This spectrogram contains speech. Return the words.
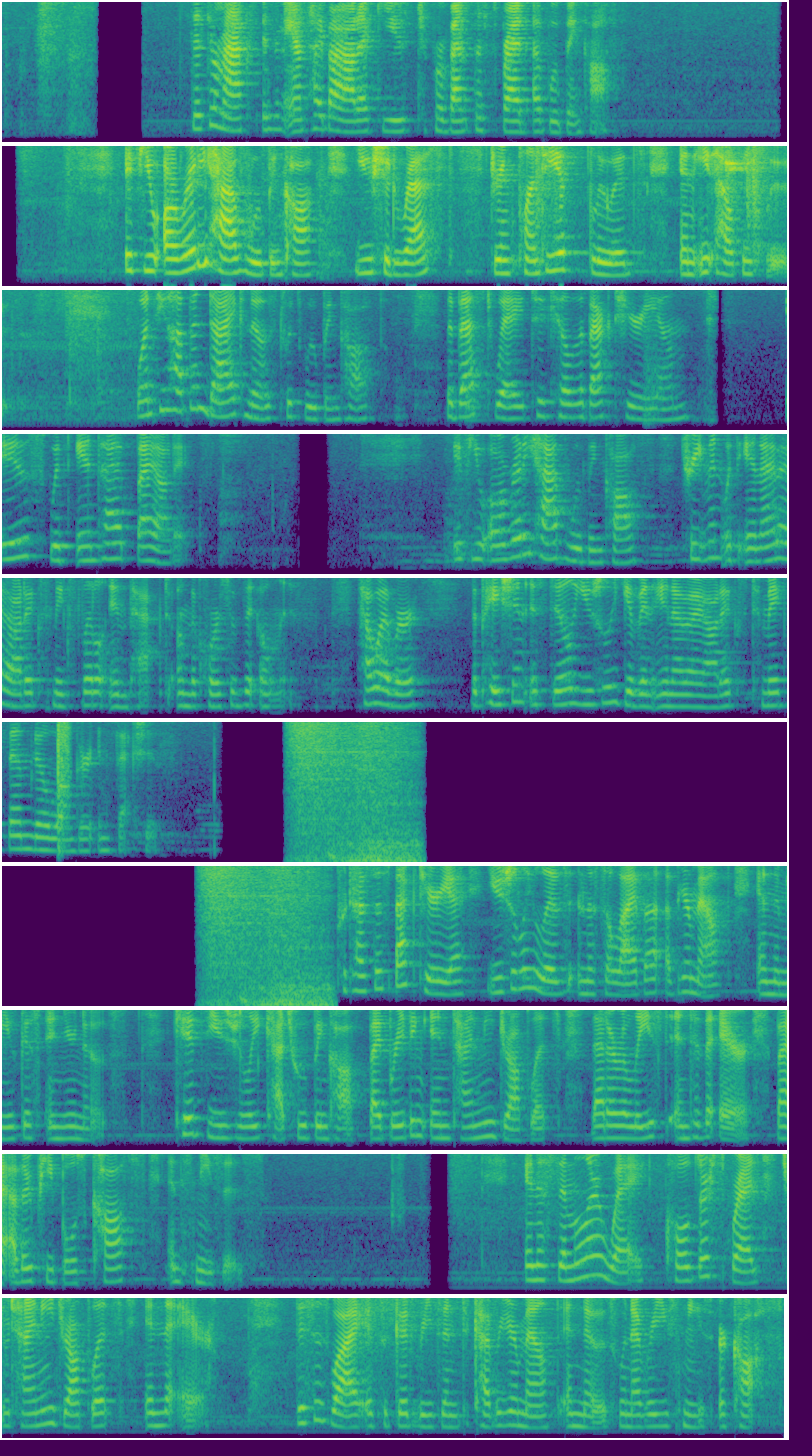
Zithromax is an antibiotic used to prevent the spread of whooping cough. If you already have whooping cough, you should rest, drink plenty of fluids, and eat healthy food. Once you have been diagnosed with whooping cough, the best way to kill the bacterium is with antibiotics. If you already have whooping cough, treatment with antibiotics makes little impact on the course of the illness. However, the patient is still usually given antibiotics to make them no longer infectious. Pertussis bacteria usually lives in the saliva of your mouth and the mucus in your nose. Kids usually catch whooping cough by breathing in tiny droplets that are released into the air by other people's coughs and sneezes. In a similar way, colds are spread through tiny droplets in the air. This is why it's a good reason to cover your mouth and nose whenever you sneeze or cough.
